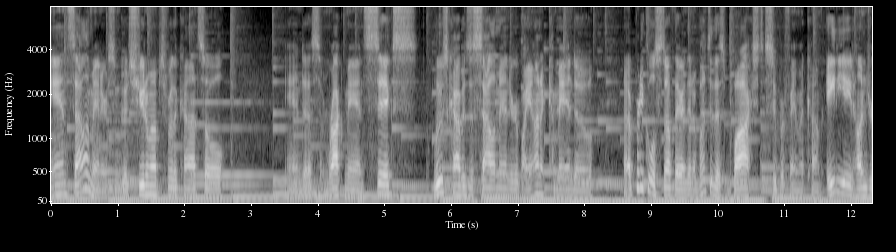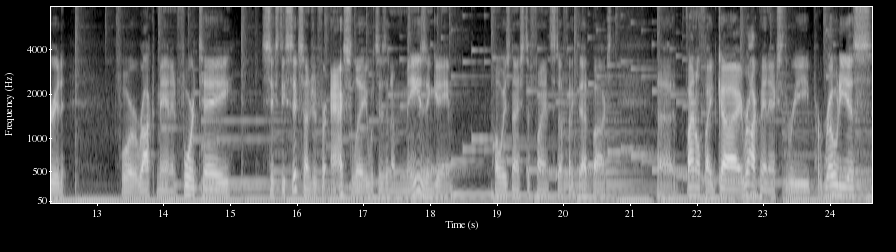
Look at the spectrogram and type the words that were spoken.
and Salamander. Some good shoot 'em ups for the console. And uh, some Rockman 6. Loose copies of Salamander, Bionic Commando. Uh, pretty cool stuff there. And then a bunch of this boxed Super Famicom 8800 for Rockman and Forte, 6600 for Axelay, which is an amazing game. Always nice to find stuff like that boxed. Uh, Final Fight Guy, Rockman X3, Parodius,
